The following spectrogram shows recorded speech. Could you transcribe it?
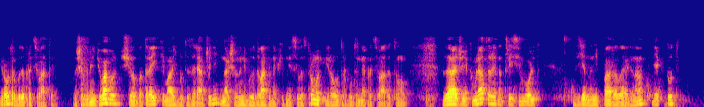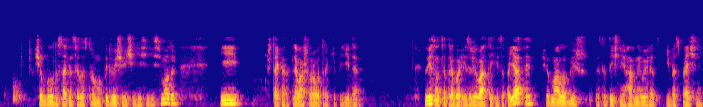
І роутер буде працювати. Лише зверніть увагу, що батарейки мають бути заряджені, інакше вони не будуть давати необхідної сили струму і роутер буде не працювати. Тому заряджені акумулятори на 3,7 вольт з'єднані паралельно, як тут, щоб було достатньо сили струму, підвищуючи DC-DC модуль. І штекер для вашого роутера, який підійде. Звісно, це треба ізолювати і запаяти, щоб мало більш естетичний, гарний вигляд і безпечний.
